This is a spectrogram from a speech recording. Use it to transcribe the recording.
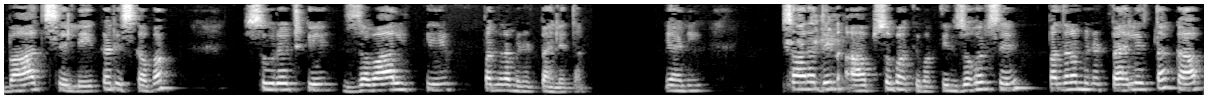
بعد سے لے کر اس کا وقت، سورج کے زوال کے پندرہ منٹ پہلے تک۔ یعنی سارا دن آپ صبح کے وقت یعنی زہر سے پندرہ منٹ پہلے تک آپ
